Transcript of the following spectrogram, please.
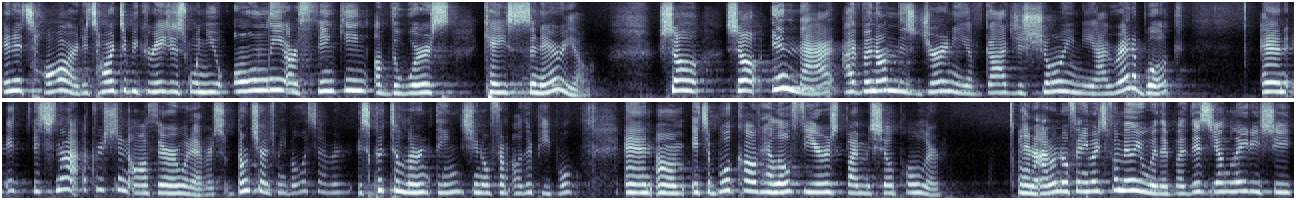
And it's hard. It's hard to be courageous when you only are thinking of the worst case scenario. So, so in that, I've been on this journey of God just showing me. I read a book, and it, it's not a Christian author or whatever, so don't judge me, but whatever. It's good to learn things, you know, from other people. And um, it's a book called Hello Fears by Michelle Poler. And I don't know if anybody's familiar with it, but this young lady, she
